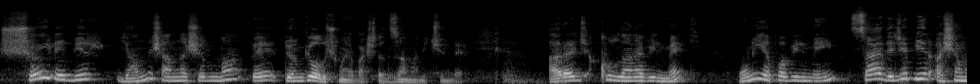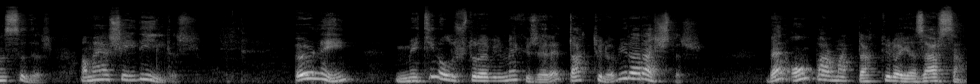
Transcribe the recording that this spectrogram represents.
şöyle bir yanlış anlaşılma ve döngü oluşmaya başladı zaman içinde. Aracı kullanabilmek, onu yapabilmeyin sadece bir aşamasıdır. Ama her şey değildir. Örneğin metin oluşturabilmek üzere daktilo bir araçtır. Ben 10 parmak daktilo yazarsam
